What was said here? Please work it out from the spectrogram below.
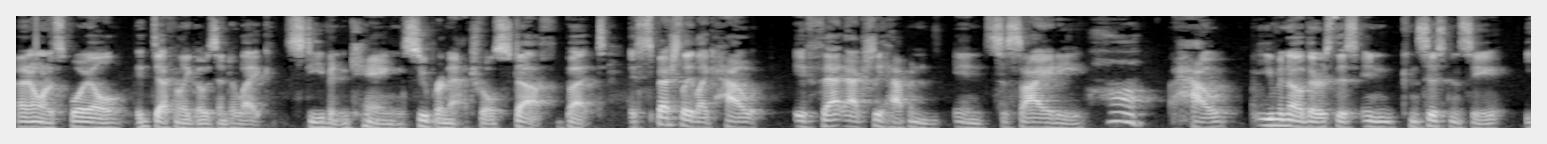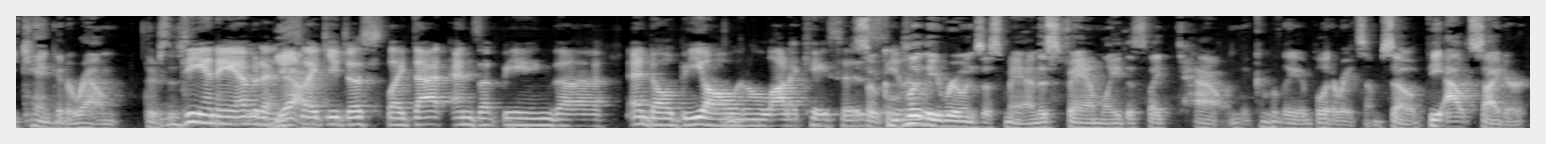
I don't want to spoil. It definitely goes into like Stephen King supernatural stuff, but especially like how if that actually happened in society, Oh, how even though there's this inconsistency, you can't get around. There's this DNA evidence. Yeah. Like you just like that ends up being the end all be all in a lot of cases. So it you know? completely ruins this man, this family, this like town. It completely obliterates him. So The Outsider,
